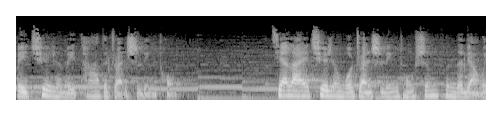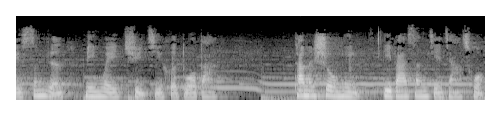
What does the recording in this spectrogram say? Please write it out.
被确认为他的转世灵童。前来确认我转世灵童身份的两位僧人，名为曲吉和多巴。他们受命第八桑杰嘉措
